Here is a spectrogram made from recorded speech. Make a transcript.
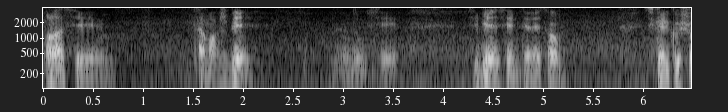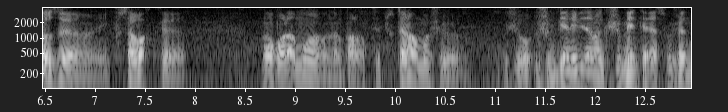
voilà, ça marche bien. Donc c'est bien, c'est intéressant. C'est quelque chose, euh, il faut savoir que mon rôle à moi, on en parlera peut-être tout à l'heure, moi je, je- je- bien évidemment que je m'intéresse aux jeunes,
